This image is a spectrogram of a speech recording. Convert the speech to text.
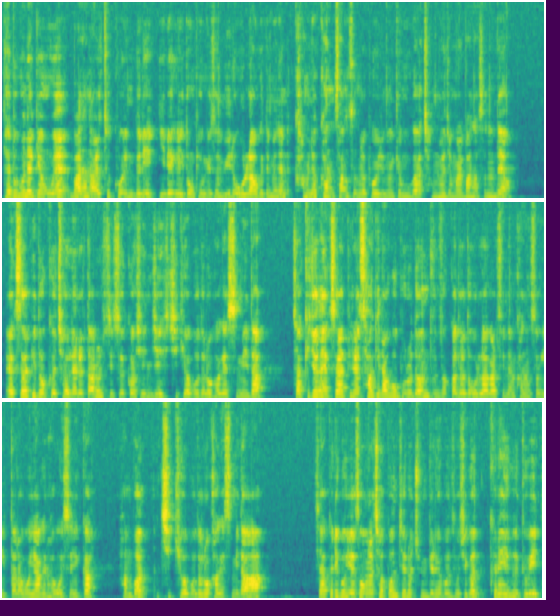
대부분의 경우에 많은 알트코인들이 200일 이동평균선 위로 올라오게 되면은 강력한 상승을 보여주는 경우가 정말 정말 많았었는데요. XRP도 그 전례를 따를 수 있을 것인지 지켜보도록 하겠습니다. 자, 기존에 XRP를 사기라고 부르던 분석가들도 올라갈 수 있는 가능성이 있다라고 이야기를 하고 있으니까 한번 지켜보도록 하겠습니다. 자, 그리고 이어서 오늘 첫 번째로 준비를 해본 소식은 크레이그 드윗,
